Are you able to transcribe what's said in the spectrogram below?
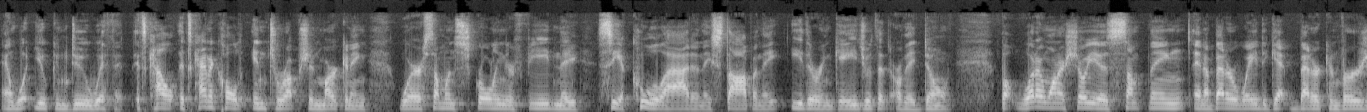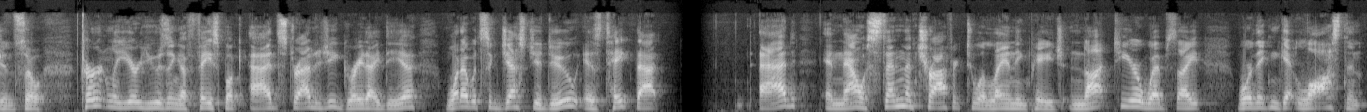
and what you can do with it. It's kind of, it's kind of called interruption marketing, where someone's scrolling their feed and they see a cool ad and they stop and they either engage with it or they don't. But what I want to show you is something and a better way to get better conversions. So currently you're using a Facebook ad strategy, great idea. What I would suggest you do is take that ad and now send the traffic to a landing page, not to your website where they can get lost in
